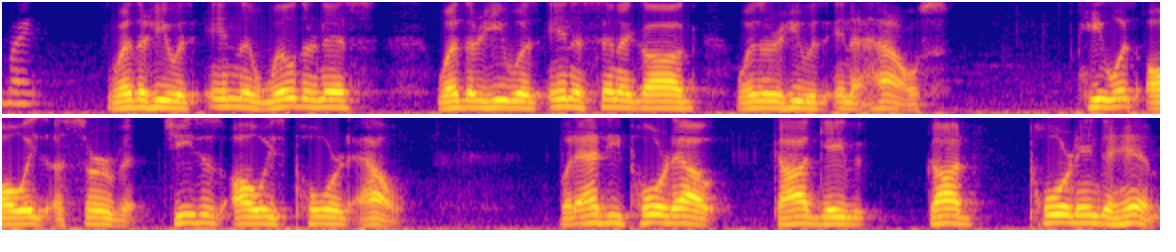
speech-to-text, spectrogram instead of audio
Right. Whether he was in the wilderness, whether he was in a synagogue, whether he was in a house, he was always a servant. Jesus always poured out. But as he poured out, God gave God poured into him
